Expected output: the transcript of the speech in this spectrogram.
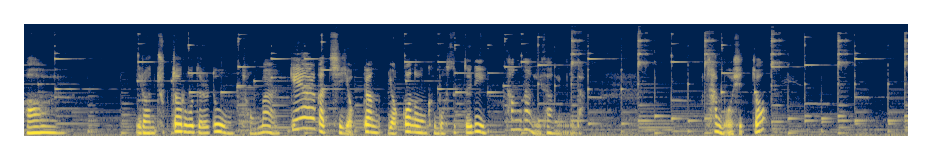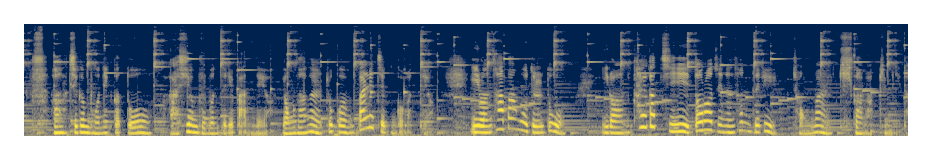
아, 이런 죽절호들도 정말 깨알같이 엮여, 엮어놓은 그 모습들이 상상 이상입니다. 참 멋있죠? 아, 지금 보니까 또 아쉬운 부분들이 많네요. 영상을 조금 빨리 찍은 것 같아요. 이런 사방호들도 이런 칼같이 떨어지는 선들이 정말 기가 막힙니다.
